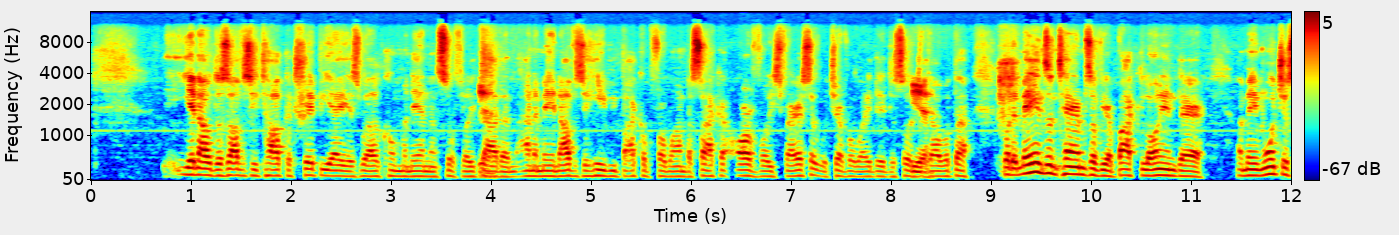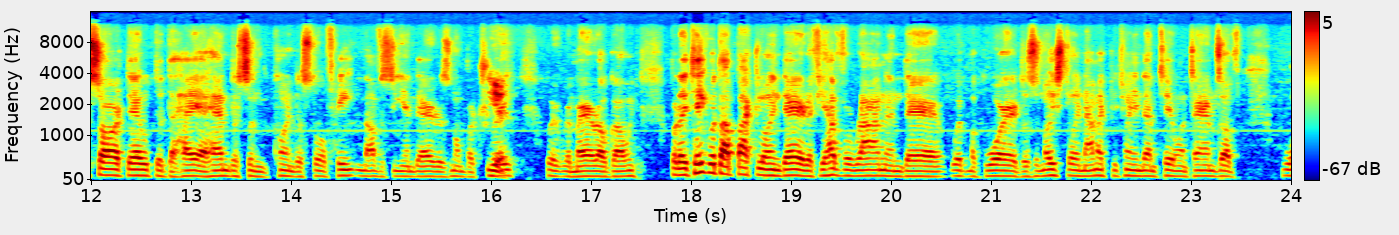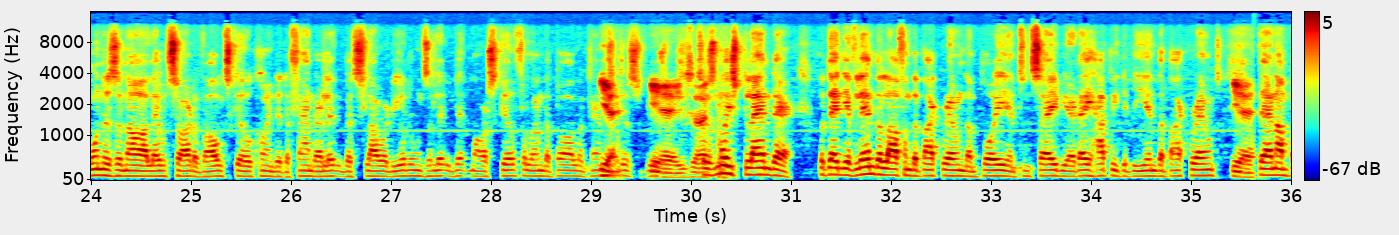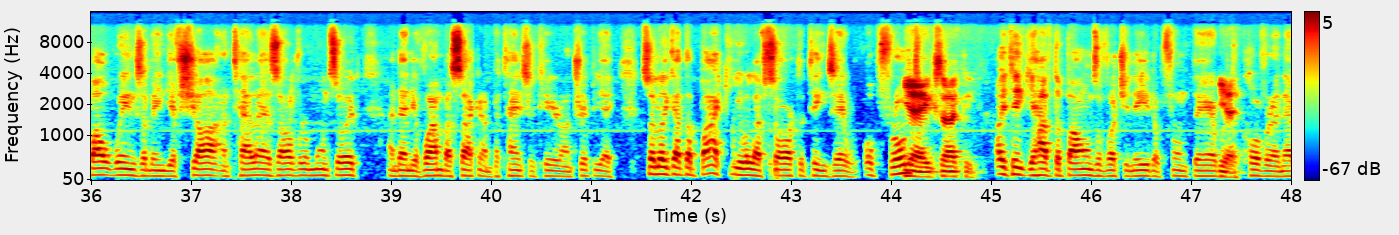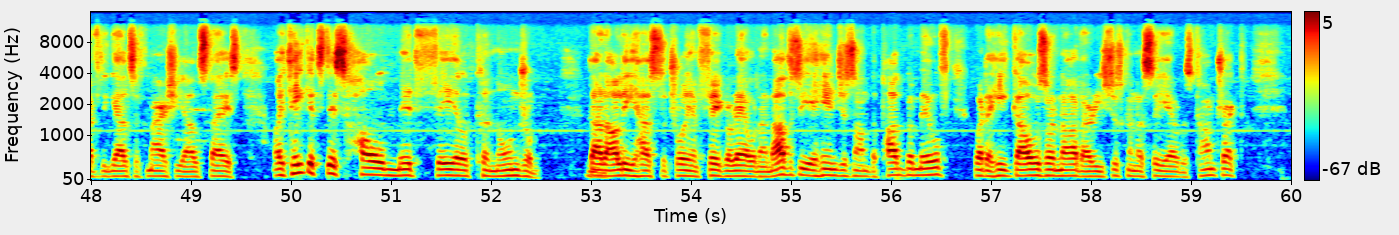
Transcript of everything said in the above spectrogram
you know, there's obviously talk of Trippier as well coming in and stuff like Yeah. that. And, and I mean, obviously he'd be back up for Wan-Bissaka or vice versa, whichever way they decide Yeah. to go with that. But it means in terms of your back line there, I mean, once you sort out the De Gea Henderson kind of stuff, Heaton obviously in there is number three Yeah. with Romero going. But I think with that back line there, if you have Varane in there with Maguire, there's a nice dynamic between them two in terms of one is an all out sort of old school kind of defender, a little bit slower. The other one's a little bit more skillful on the ball in terms Yeah, of distribution. yeah, exactly. So it's a nice blend there. But then you've Lindelof in the background and Bailly and Tuanzebe. Are they happy to be in the background? yeah, Then on both wings, I mean, you've Shaw and Telles over on one side, and then you've Wan-Bissaka and potential Kieran Trippier. So, like at the back, you will have sorted things out. Up front, yeah, exactly. I think you have the bones of what you need up front there with Yeah. the cover and everything else if Martial stays. I think it's this whole midfield conundrum that. Ollie has to try and figure out. And obviously it hinges on the Pogba move, whether he goes or not, or he's just going to see out his contract.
